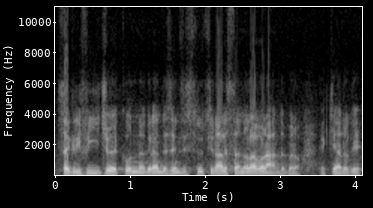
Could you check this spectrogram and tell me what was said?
sacrificio e con grande senso istituzionale stanno lavorando, però è chiaro che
